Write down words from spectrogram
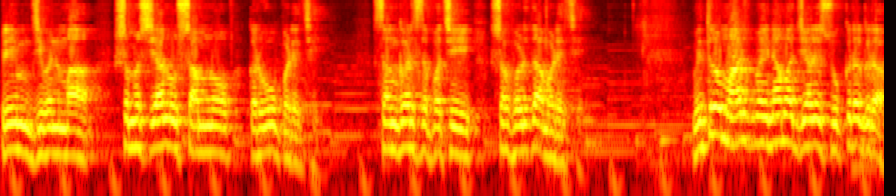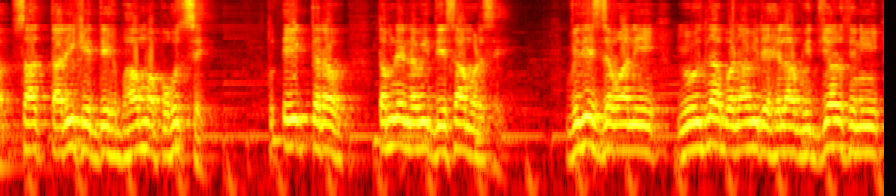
પ્રેમ જીવનમાં સમસ્યાનો સામનો કરવો પડે છે. સંઘર્ષ પછી સફળતા મળે છે. મિત્રો, માર્ચ મહિનામાં જ્યારે શુક્ર ગ્રહ સાત તારીખે દેહભાવમાં પહોંચશે, તો એક તરફ તમને નવી દિશા મળશે. વિદેશ જવાની યોજના બનાવી રહેલા વિદ્યાર્થીની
